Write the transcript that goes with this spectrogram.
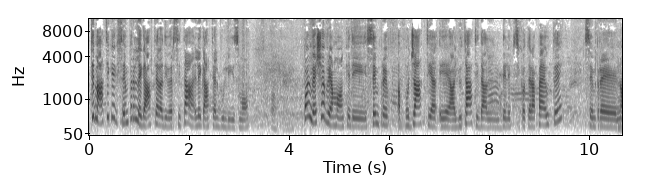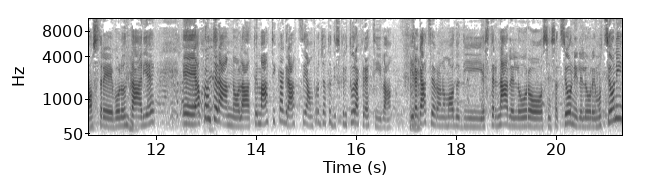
tematiche sempre legate alla diversità e legate al bullismo. Okay. Poi invece abbiamo anche dei, sempre appoggiati e aiutati da delle psicoterapeute, sempre nostre volontarie, e affronteranno la tematica grazie a un progetto di scrittura creativa i ragazzi avranno modo di esternare le loro sensazioni, le loro emozioni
